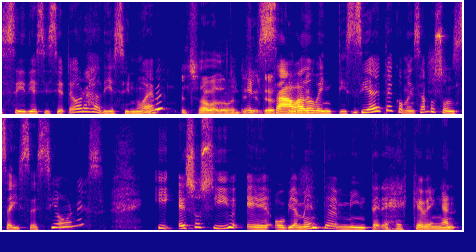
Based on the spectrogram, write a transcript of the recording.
Sí, 17 horas a 19. El sábado 27. El sábado 27 comenzamos, son seis sesiones. Y eso sí, eh, obviamente mi interés es que vengan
